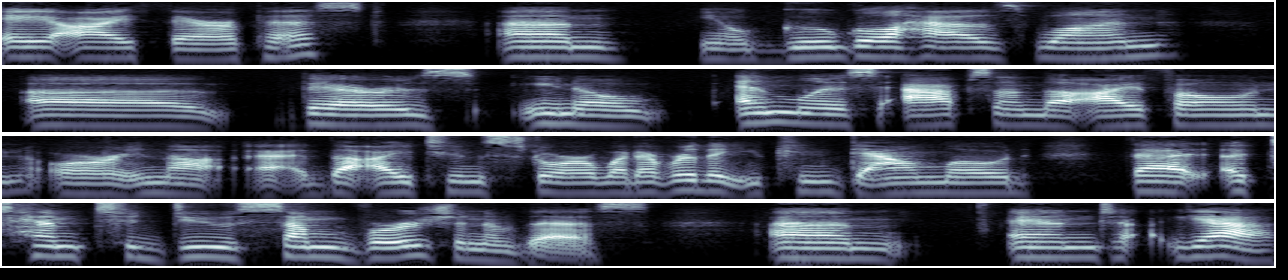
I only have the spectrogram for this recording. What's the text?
AI therapist. Um, you know, Google has one. Uh, there's, you know, endless apps on the iPhone or in the uh, the iTunes store or whatever that you can download that attempt to do some version of this. Um, and yeah,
